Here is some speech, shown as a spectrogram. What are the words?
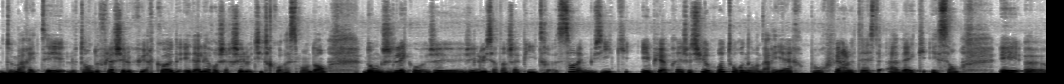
de m'arrêter le temps de flasher le QR code et d'aller rechercher le titre correspondant. Donc j'ai lu certains chapitres sans la musique et puis après je suis retournée en arrière pour faire le test avec et sans. Et euh,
